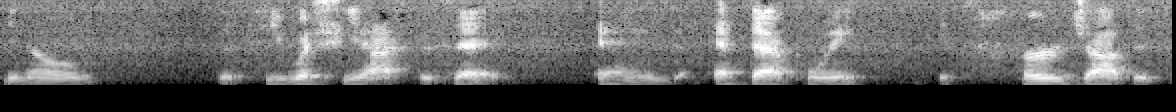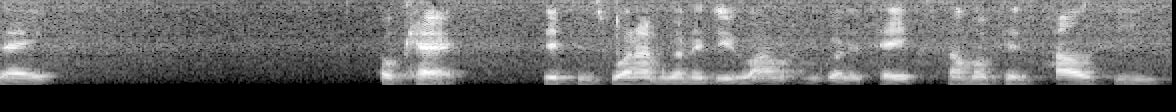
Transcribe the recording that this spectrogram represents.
you know, to see what she has to say. And at that point, it's her job to say, okay, this is what I'm going to do. I'm, I'm going to take some of his policies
